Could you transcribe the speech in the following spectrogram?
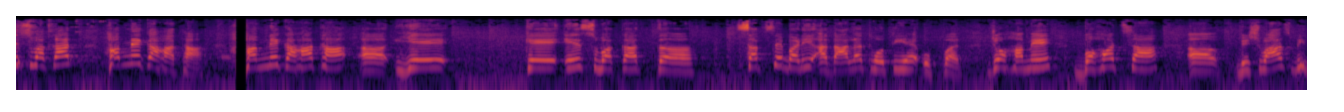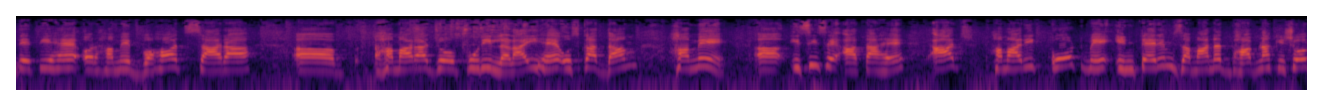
इस वक्त हमने कहा था हमने कहा था आ, ये कि इस वक्त सबसे बड़ी अदालत होती है ऊपर जो हमें बहुत सा विश्वास भी देती है और हमें बहुत सारा आ, हमारा जो पूरी लड़ाई है उसका दम हमें आ, इसी से आता है। आज हमारी कोर्ट में इंटरिम जमानत भावना किशोर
